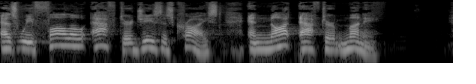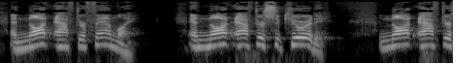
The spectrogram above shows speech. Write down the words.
as we follow after Jesus Christ and not after money and not after family and not after security, not after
